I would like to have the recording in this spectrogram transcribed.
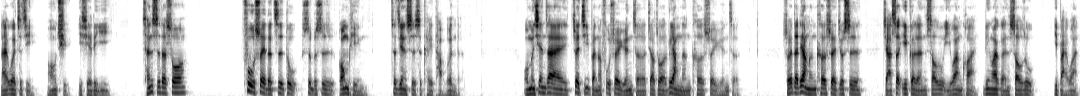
来为自己谋取一些利益。诚实的说，赋税的制度是不是公平，这件事是可以讨论的。我们现在最基本的赋税原则叫做量能科税原则。所谓的量能科税，就是假设一个人收入一万块，另外一个人收入一百万。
